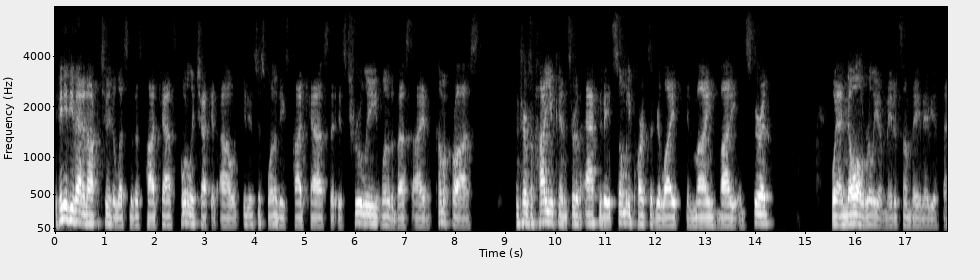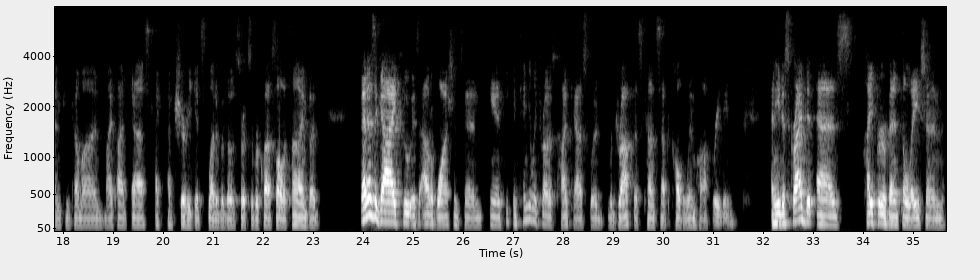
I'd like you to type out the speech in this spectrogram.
If any of you have had an opportunity to listen to this podcast, totally check it out. It is just one of these podcasts that is truly one of the best I've come across in terms of how you can sort of activate so many parts of your life in mind, body, and spirit boy, I know I'll really have made it someday. Maybe if Ben can come on my podcast, I, am sure he gets flooded with those sorts of requests all the time. But Ben is a guy who is out of Washington, and he continually throughout his podcast would would drop this concept called Wim Hof breathing, and he described it as hyperventilation,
